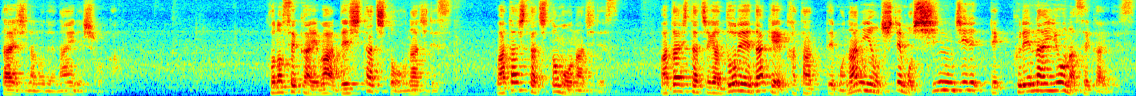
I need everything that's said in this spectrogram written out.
大事なのではないでしょうか。この世界は弟子たちと同じです。私たちとも同じです。私たちがどれだけ語っても何をしても信じてくれないような世界です。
